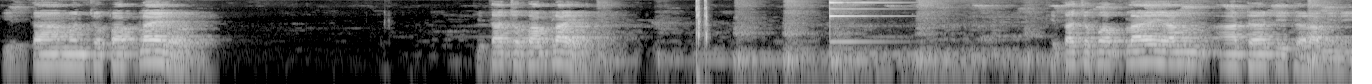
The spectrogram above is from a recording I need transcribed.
Kita mencoba play loh. Kita coba apply kita coba apply yang ada di dalam ini.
